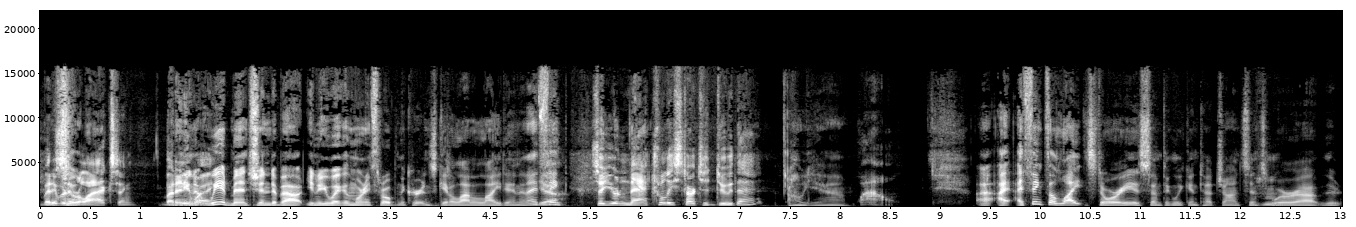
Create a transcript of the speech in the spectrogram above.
but it was So- relaxing. But You anyway, know, we had mentioned about you know you wake up in the morning, throw open the curtains, get a lot of light in, and I yeah. think so. You naturally start to do that. oh yeah, Wow. I, I think the light story is something we can touch on since Mm-hmm. we're uh, there,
